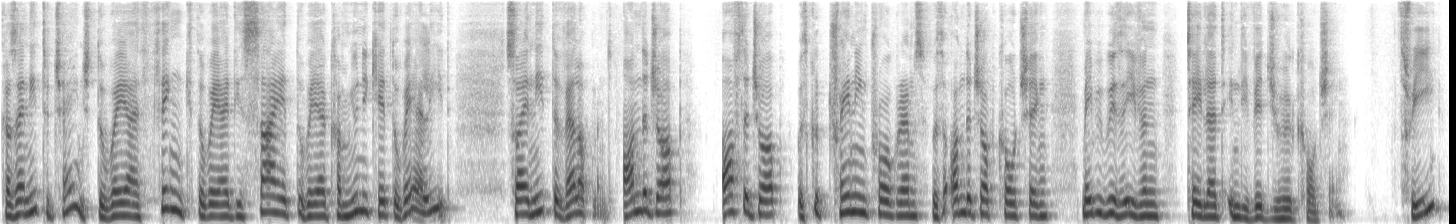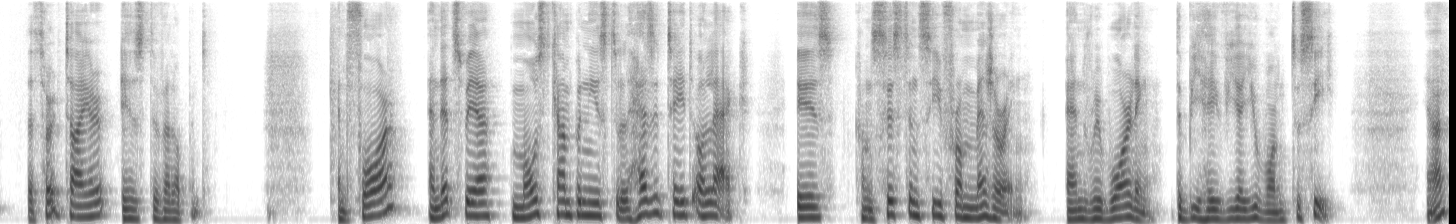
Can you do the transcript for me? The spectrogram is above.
because I need to change the way I think, the way I decide, the way I communicate, the way I lead. So I need development on the job, off the job, with good training programs, with on the job coaching, maybe with even tailored individual coaching. Three, the third tire is development. And four, and that's where most companies still hesitate or lack, is consistency from measuring and rewarding the behavior you want to see. Yeah?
